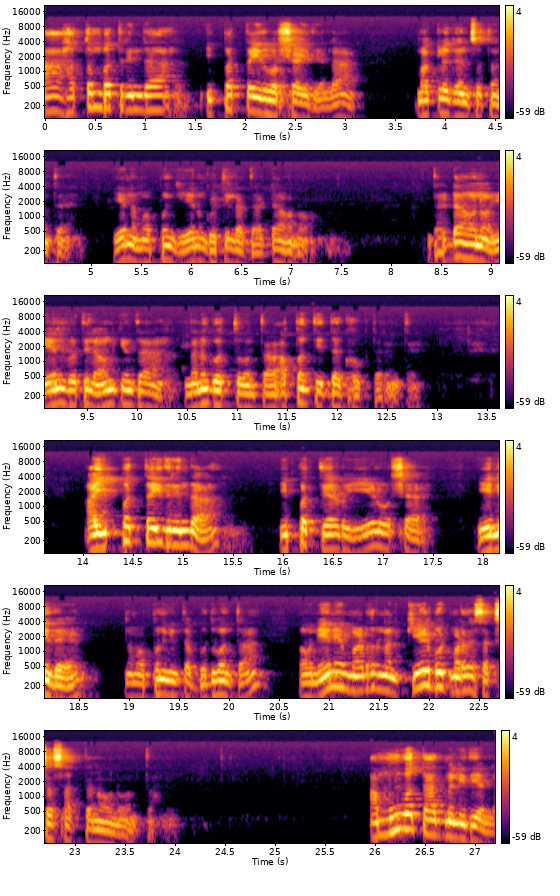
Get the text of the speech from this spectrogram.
ಆ ಹತ್ತೊಂಬತ್ತರಿಂದ ಇಪ್ಪತ್ತೈದು ವರ್ಷ ಇದೆಯಲ್ಲ, ಮಕ್ಳಿಗೆ ಅನ್ಸುತ್ತಂತೆ, ಏನು ನಮ್ಮಪ್ಪಂಗೆ ಏನು ಗೊತ್ತಿಲ್ಲ, ದಡ್ಡ ಅವನು. ದಡ್ಡ ಅವನು, ಏನು ಗೊತ್ತಿಲ್ಲ ಅವನಕ್ಕಿಂತ ನನಗೆ ಗೊತ್ತು ಅಂತ ಅಪ್ಪಂತಿದ್ದಕ್ಕೆ ಹೋಗ್ತಾರಂತೆ. ಆ ಇಪ್ಪತ್ತೈದರಿಂದ ಇಪ್ಪತ್ತೆರಡು ಏಳು ವರ್ಷ ಏನಿದೆ ನಮ್ಮ ಅಪ್ಪನಿಗಿಂತ ಬುದ್ಧಿವಂತ ಅವನೇನೇ ಮಾಡಿದ್ರು ನಾನು ಕೇಳ್ಬಿಟ್ಟು ಮಾಡಿದ್ರೆ ಸಕ್ಸಸ್ ಆಗ್ತಾನೋ ಅವನು ಅಂತ. ಆ ಮೂವತ್ತಾದ್ಮೇಲೆ ಇದೆಯಲ್ಲ,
